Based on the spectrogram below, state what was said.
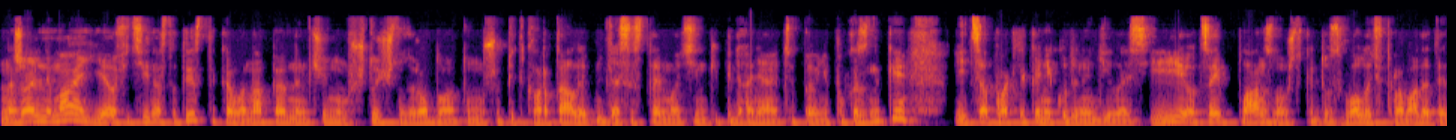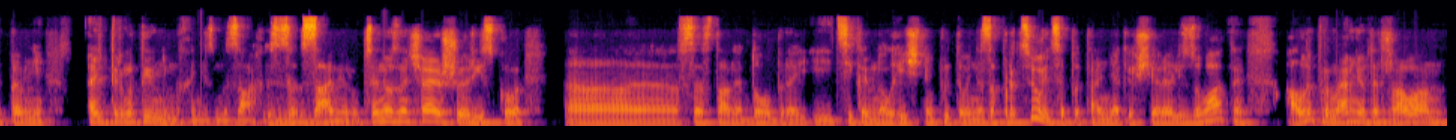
на жаль немає. Є офіційна статистика. Вона певним чином штучно зроблена, тому що під квартали для системи оцінки підганяються певні показники, і ця практика нікуди не ділась. І оцей план знову ж таки дозволить впровадити певні альтернативні механізми заміру. Це не означає, що різко все стане добре, і ці кримінологічні опитування запрацюють. Це питання, як їх ще реалізувати. Але принаймні держава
